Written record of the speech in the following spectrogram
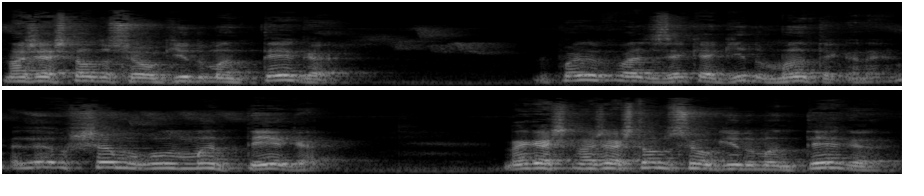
na gestão do senhor Guido Mantega. Depois vai dizer que é Guido Mantega, né? Mas eu chamo como Mantega. Na gestão do senhor Guido Mantega,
